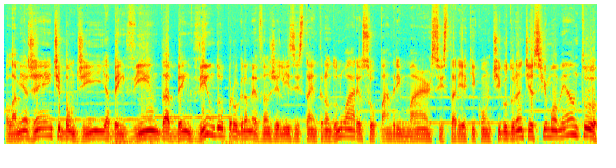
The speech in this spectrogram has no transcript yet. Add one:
Olá, minha gente, bom dia, bem-vinda, bem-vindo. O programa Evangelize está entrando no ar. Eu sou o Padre Márcio, estarei aqui contigo durante este momento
